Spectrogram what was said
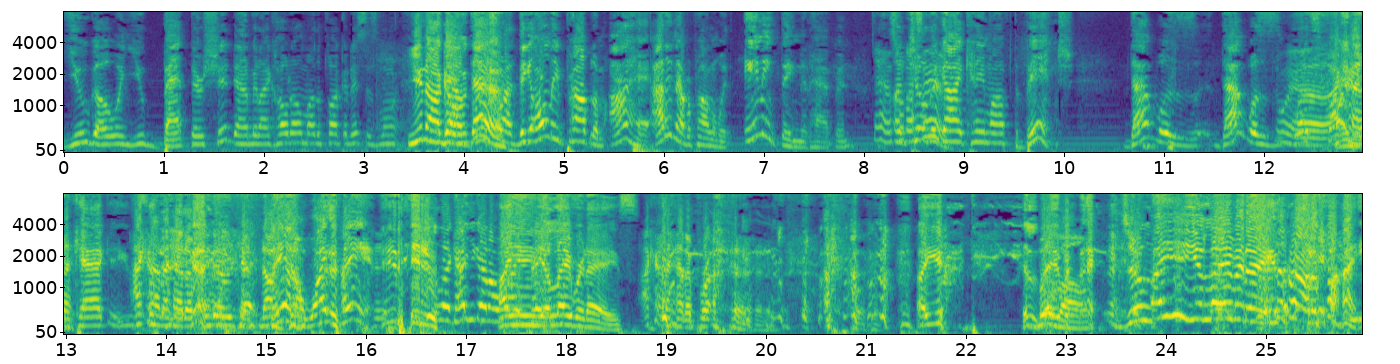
you go and you bat their shit down and be like, hold on, motherfucker, this is Lauren. You're not Now, going That's yeah. why the only problem I had, I didn't have a problem with anything that happened Yeah, that's what I until the guy came off the bench. That was that was Well, what's I kinda- khakis. I kind of had a. no, he had on white pants. like how you got on Are white you in pants? your Labor Days? I kind of had a problem. Are you? Move Labor on. Juice. Are you in your Labor Days? Proud to fight.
